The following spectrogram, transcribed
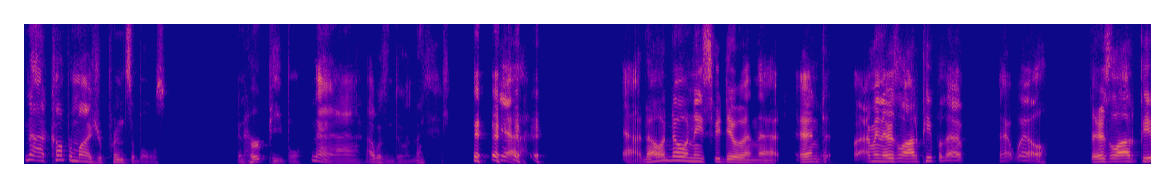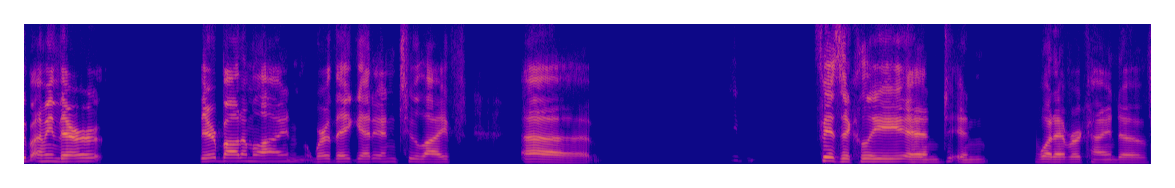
nah, compromise your principles and hurt people, nah, I wasn't doing that. yeah, yeah. No, no one needs to be doing that. And Yeah. I mean, there's a lot of people that that will. There's a lot of people. I mean, their their bottom line where they get into life, uh, physically and in whatever kind of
